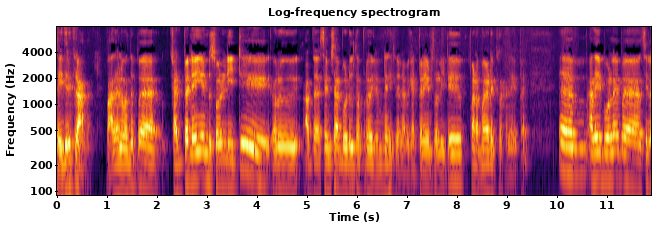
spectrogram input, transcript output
செய்திருக்கிறாங்க. இப்போ அதில் வந்து இப்போ கற்பனை என்று சொல்லிட்டு ஒரு அந்த சென்சார் போர்டு தப்புறது நினைக்கிறேன். நம்ம கற்பனைன்னு சொல்லிட்டு படமாக எடுக்கிறாங்க இப்போ. அதே போல் இப்போ சில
